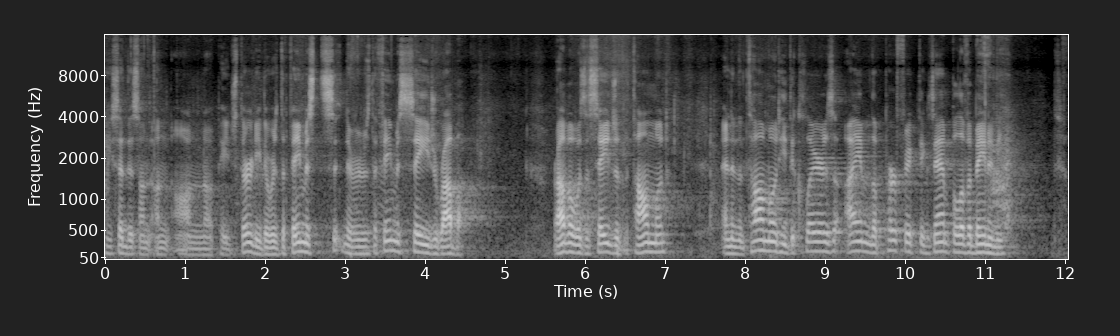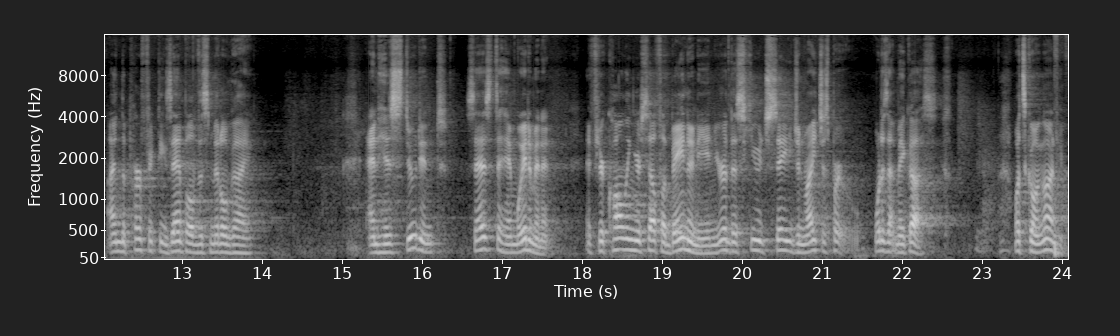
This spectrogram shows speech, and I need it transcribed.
He said this on, on, on uh, page 30. There was the famous there was the famous sage Rabbah. Rabbah was a sage of the Talmud, and in the Talmud he declares, "I am the perfect example of a Beinoni. I'm the perfect example of this middle guy." And his student says to him, "Wait a minute. If you're calling yourself a Beinoni and you're this huge sage and righteous person, what does that make us? What's going on here?"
